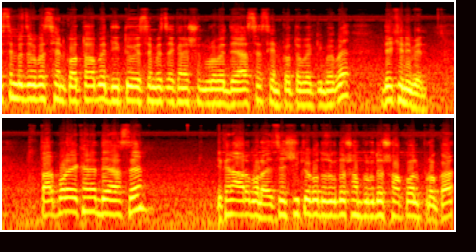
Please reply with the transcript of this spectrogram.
এস এম এস যেভাবে সেন্ড করতে হবে, দ্বিতীয় এস এম এস এখানে সুন্দরভাবে দেওয়া আছে সেন্ড করতে হবে কীভাবে, দেখে নেবেন। তারপরে এখানে দেওয়া আছে, এখানে আরও বলা হয়েছে, শিক্ষাগত যোগ্যতা সম্পর্কিত সকল প্রকার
